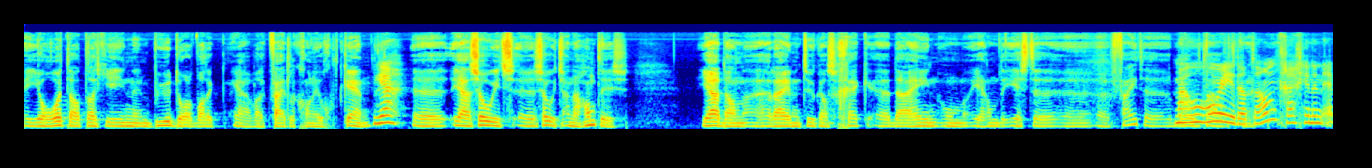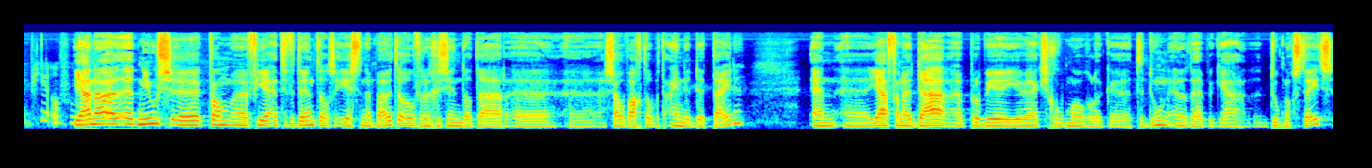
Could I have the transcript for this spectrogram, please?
je hoort dat dat je in een buurtdorp, wat ik, ja, wat ik feitelijk gewoon heel goed ken, ja. ja, zoiets, zoiets aan de hand is. ja, dan rij je natuurlijk als gek daarheen om, ja, om de eerste feiten... Maar hoe hoor je dat dan? Krijg je een appje? Of hoe? Ja, nou, het nieuws kwam via RTV Drenthe als eerste naar buiten over een gezin dat daar zou wachten op het einde der tijden. En ja, vanuit daar probeer je je werk zo goed mogelijk te doen. En dat heb ik, ja, dat doe ik nog steeds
